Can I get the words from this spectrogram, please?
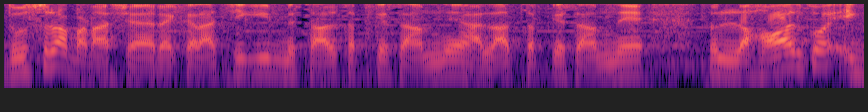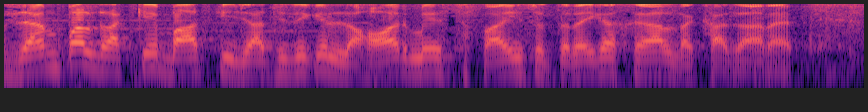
दूसरा बड़ा शहर है। कराची की मिसाल सबके सामने हालात सबके सामने तो लाहौर को एग्ज़ाम्पल रख के बात की जाती थी कि लाहौर में सफ़ाई सुथराई का ख्याल रखा जा रहा है।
